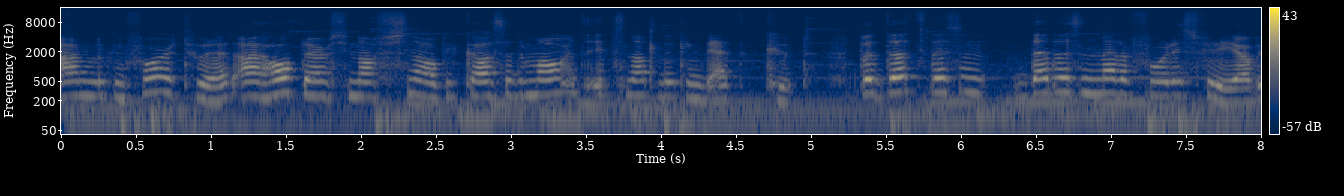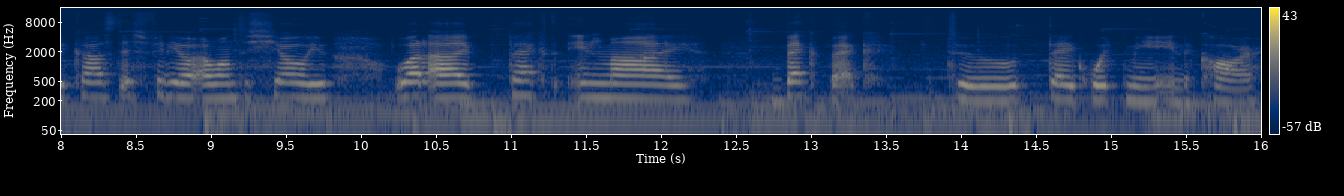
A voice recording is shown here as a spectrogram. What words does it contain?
I'm looking forward to it. I hope there's enough snow because at the moment it's not looking that good. But that doesn't that doesn't matter for this video because this video I want to show you what I packed in my backpack to take with me in the car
